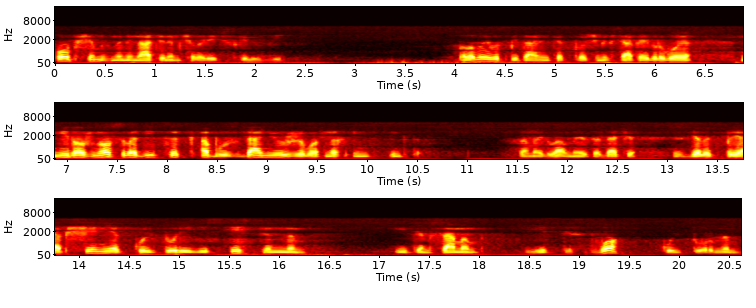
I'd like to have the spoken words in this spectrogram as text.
общим знаменателем человеческой любви. Половое воспитание, как, впрочем, и всякое другое, не должно сводиться к обузданию животных инстинктов. Самая главная задача — сделать приобщение к культуре естественным и тем самым естество культурным.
